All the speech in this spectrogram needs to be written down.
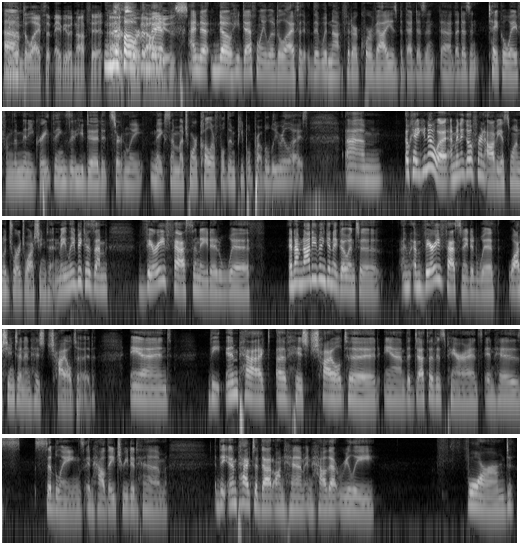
He um, lived a life that maybe would not fit No, our core but man, values. I know. No, he definitely lived a life that, that would not fit our core values, but that doesn't uh, that doesn't take away from the many great things that he did. It certainly makes him much more colorful than people probably realize. Um, okay, you know what? I'm going to go for an obvious one with George Washington, mainly because I'm very fascinated with, and I'm not even going to go into. I'm, I'm very fascinated with Washington and his childhood, and the impact of his childhood and the death of his parents and his siblings and how they treated him, the impact of that on him and how that really formed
